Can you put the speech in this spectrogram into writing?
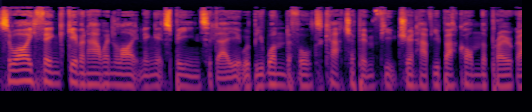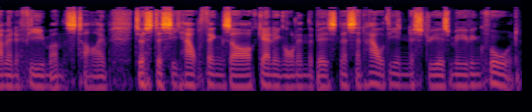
So I think, given how enlightening it's been today, it would be wonderful to catch up in future and have you back on the program in a few months' time, just to see how things are getting on in the business and how the industry is moving forward.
